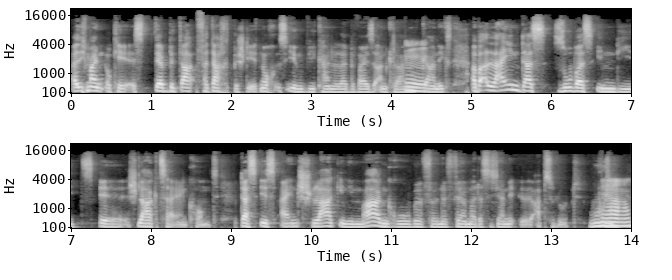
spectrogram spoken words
Also ich meine, okay, es, der Beda Verdacht besteht noch, ist irgendwie keinerlei Beweise, Anklagen, Mhm. gar nichts. Aber allein, dass sowas in die äh, Schlagzeilen kommt, das ist ein Schlag in die Magengrube für eine Firma. Das ist ja ne, äh, absolut. Uh. ja.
